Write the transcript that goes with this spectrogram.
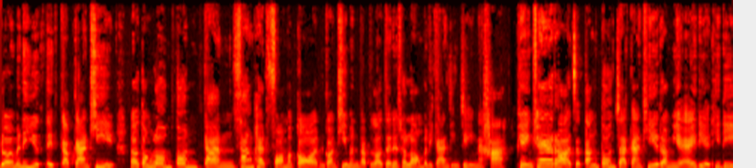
โดยไม่ได้ยึดติดกับการที่เราต้องเริ่มต้นการสร้างแพลตฟอร์มมาก่อน ก่อนที่เหมือนแบบเราจะได้ทดลองบริการจริง ๆนะคะ เพียงแค่เราอาจจะตั้งต้นจากการที่เรามีไอเดียที่ดี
